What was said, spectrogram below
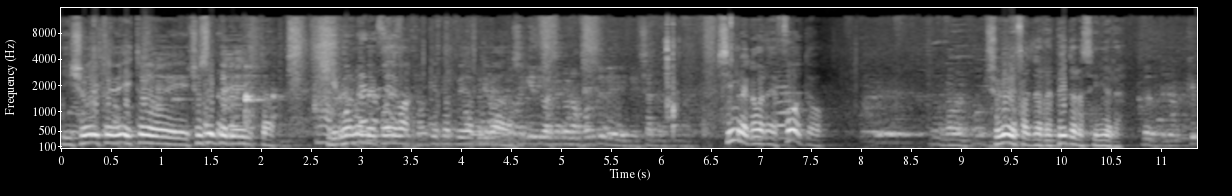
Y yo, este, esto, eh, yo soy periodista. Y vos no me podés bajar, que es propiedad privada. No sé quién iba a sacar una foto y le, le saca la cámara. Sí, una cámara de foto. Yo no le falta respeto a la señora. Pero, ¿qué-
